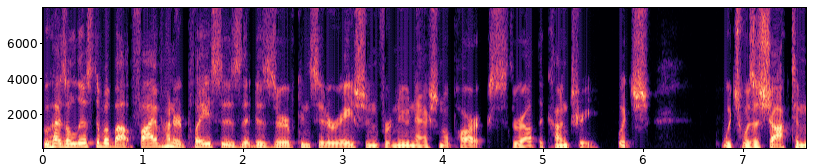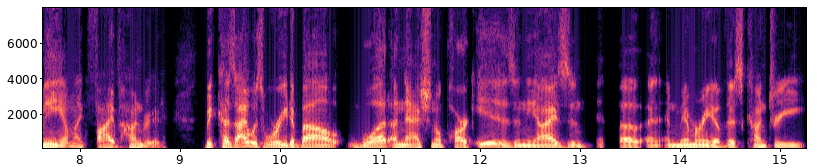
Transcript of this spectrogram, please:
who has a list of about 500 places that deserve consideration for new national parks throughout the country which which was a shock to me. I'm like 500 because I was worried about what a national park is in the eyes and, uh, and memory of this country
